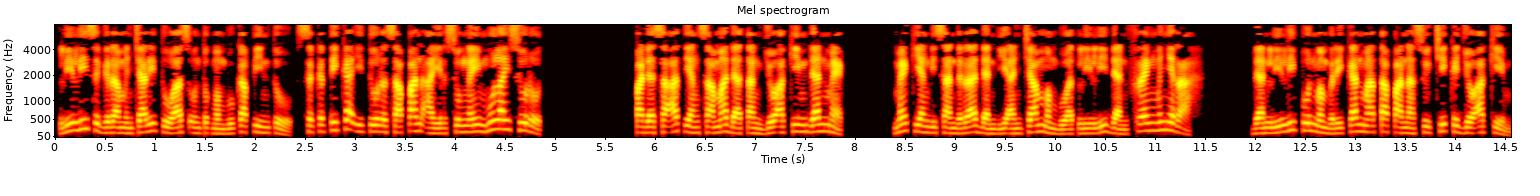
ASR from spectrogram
Lily segera mencari tuas untuk membuka pintu. Seketika itu resapan air sungai mulai surut. Pada saat yang sama datang Joakim dan Mac. Mac yang disandera dan diancam membuat Lily dan Frank menyerah. Dan Lily pun memberikan mata panah suci ke Joakim.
